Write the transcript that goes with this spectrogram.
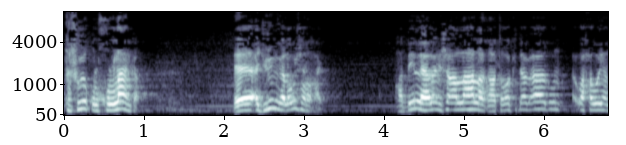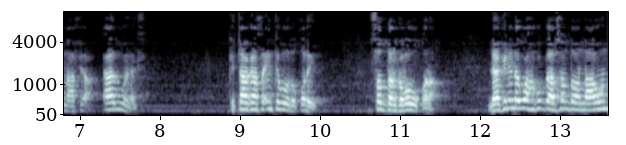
tashwiiq lkhullaanka ee ajrumiga lagu sharaxay haddii la helo insha allah hala qaato. Waa kitaab aad u waxa weeya naafica aada u wanaagsan. Kitaabkaasa intaba wada qoray. Soddonkaba wuu qoraa. Laakiin inagu waxaan ku gaabsan doonaa un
